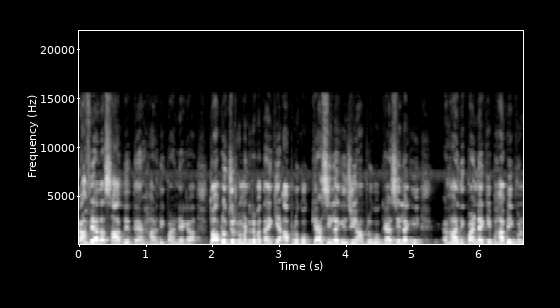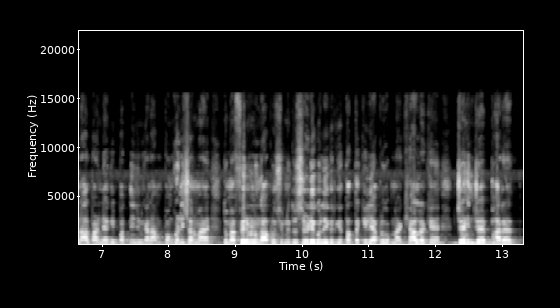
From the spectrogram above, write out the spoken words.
काफ़ी ज़्यादा साथ देते हैं हार्दिक पांड्या का। तो आप लोग ज़रूर कमेंट कर बताएँ कि आप लोग को कैसी लगी जी, आप लोग को कैसी लगी हार्दिक पांड्या की भाभी, कुणाल पांड्या की पत्नी जिनका नाम पंखुड़ी शर्मा है। तो मैं फिर मिलूँगा आप लोग से अपनी दूसरी वीडियो को लेकर के। तब तक के लिए आप लोग अपना ख्याल रखें। जय हिंद, जय भारत।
